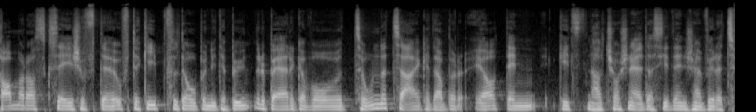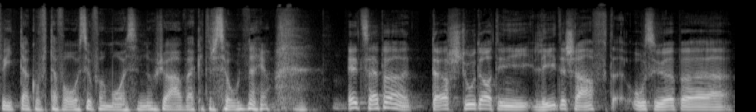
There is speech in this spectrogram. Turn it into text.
Kameras siehst auf den, auf den Gipfel da oben in den Bündnerbergen, wo die Sonne zeigen. Aber ja, dann gibt es dann halt schon schnell, dass ich dann schnell für einen Zweitag auf Davos rauf muss. Nur schon auch wegen der Sonne, ja. Jetzt eben, darfst du da deine Leidenschaft ausüben,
